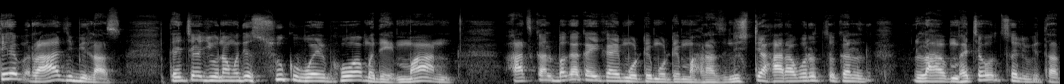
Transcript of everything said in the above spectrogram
ते राजविलास त्यांच्या जीवनामध्ये सुख वैभवामध्ये मान. आजकाल बघा काही काही मोठे मोठे महाराज निष्ट्या हारावरच लांब ह्याच्यावर चलवितात.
